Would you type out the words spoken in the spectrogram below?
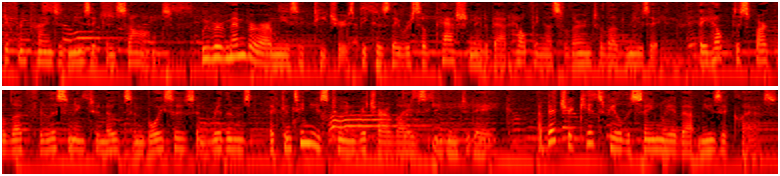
different kinds of music, and songs. We remember our music teachers because they were so passionate about helping us learn to love music. They helped to spark a love for listening to notes and voices and rhythms that continues to enrich our lives even today. I bet your kids feel the same way about music class.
